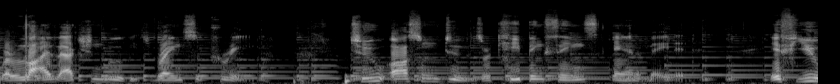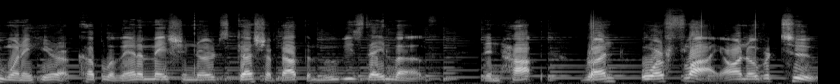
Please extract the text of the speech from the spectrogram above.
where live action movies reign supreme, two awesome dudes are keeping things animated. If you want to hear a couple of animation nerds gush about the movies they love, then hop, run, or fly on over to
